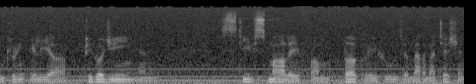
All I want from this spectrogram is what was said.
including Ilya Prigogine and Steve Smale from Berkeley, who's a mathematician.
